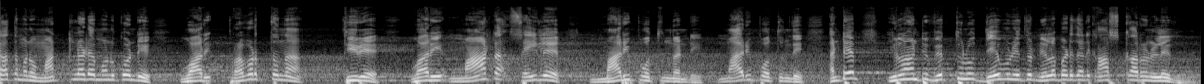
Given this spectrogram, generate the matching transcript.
చేత మనం మాట్లాడామనుకోండి వారి ప్రవర్తన తీరే వారి మాట శైలే మారిపోతుందండి మారిపోతుంది. అంటే ఇలాంటి వ్యక్తులు దేవుని ఎదురు నిలబడేదానికి ఆస్కారం లేదు.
